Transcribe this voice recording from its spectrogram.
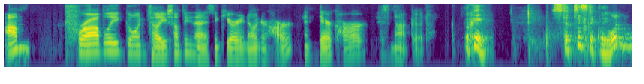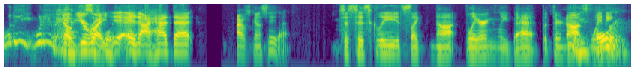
I'm probably going to tell you something that I think you already know in your heart, and Derek Carr is not good. Okay. Statistically, what what do you what do you have? No, you're right. And I had that. I was going to say that. Statistically, it's like not blaringly bad, but they're not he's winning. boring.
